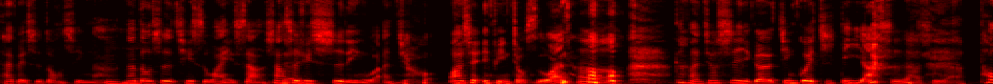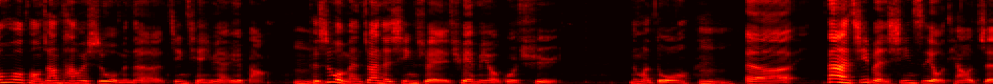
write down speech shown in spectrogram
台北市中心啦，嗯、那都是七十万以上。上次去士林玩，就发现一瓶九十万，嗯、根本就是一个金贵之地呀、啊。是啊，是啊。通货膨胀它会使我们的金钱越来越薄。嗯、可是我们赚的薪水却没有过去那么多。嗯，呃，当然基本薪资有调整，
